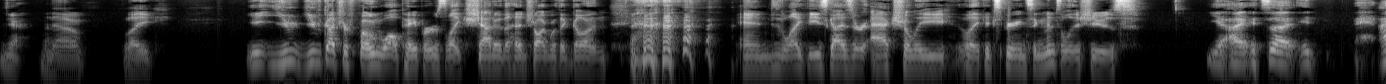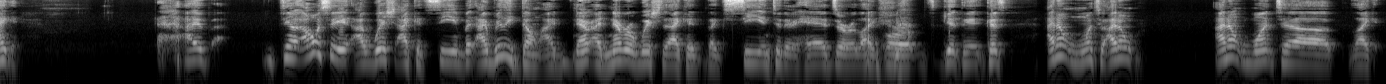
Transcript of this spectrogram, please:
Yeah. no, like. You, you you've got your phone wallpapers like Shadow the Hedgehog with a gun, and like these guys are actually like experiencing mental issues. Yeah, I, it's a it. I I you know I always say I wish I could see, but I really don't. I never I never wish that I could like see into their heads or like or get the because I don't want to. I don't. I don't want to uh, like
